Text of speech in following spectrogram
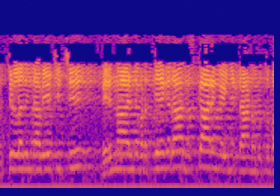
മറ്റുള്ളതിന്റെ അപേക്ഷിച്ച് പെരുന്നാളിന്റെ പ്രത്യേകത നിസ്കാരം കഴിഞ്ഞിട്ടാണ് കുത്തുബ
